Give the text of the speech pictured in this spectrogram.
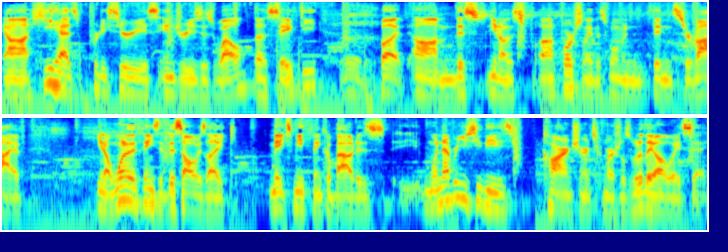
Uh, he has pretty serious injuries as well, the safety. But um, this, you know, this unfortunately, this woman didn't survive. You know, one of the things that this always like makes me think about is whenever you see these car insurance commercials, what do they always say?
